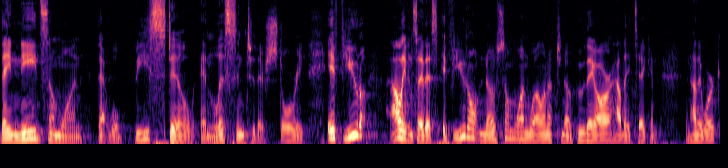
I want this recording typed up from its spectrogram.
They need someone that will be still and listen to their story. If you don't, I'll even say this if you don't know someone well enough to know who they are, how they tick, and, and how they work,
